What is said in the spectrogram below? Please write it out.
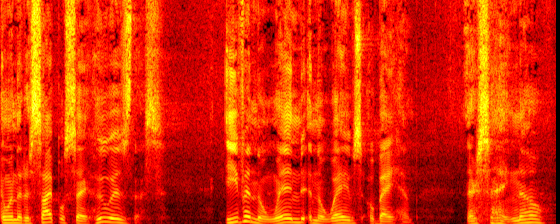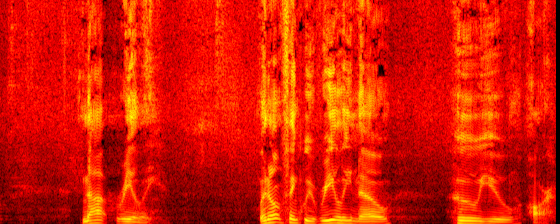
And when the disciples say, Who is this? Even the wind and the waves obey him. They're saying, No, not really. We don't think we really know who you are.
